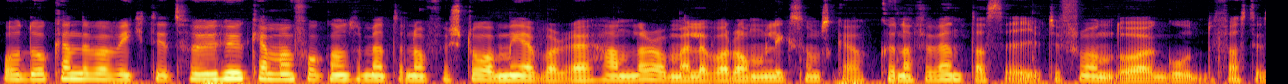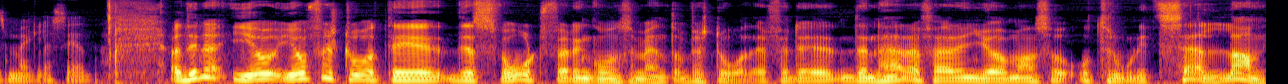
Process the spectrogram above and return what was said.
och då kan det vara viktigt, hur, hur kan man få konsumenterna att förstå mer vad det handlar om eller vad de liksom ska kunna förvänta sig utifrån då god fastighetsmäklarsed? Ja, det, jag, jag, förstår att det, det, är svårt för en konsument att förstå det, för det, den här affären gör man så otroligt sällan.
